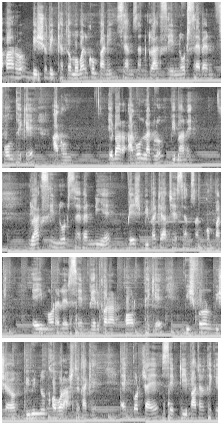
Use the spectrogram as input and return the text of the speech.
আবারও বিশ্ববিখ্যাত mobile company Samsung Galaxy Note seven phone থেকে আগুন। এবার আগুন লাগল বিমানে। গ্যালাক্সি নোট সেভেন নিয়ে বেশ বিপাকে আছে স্যামসাং কোম্পানি। এই মডেলের সেট বের করার পর থেকে বিস্ফোরণ বিষয়ক বিভিন্ন খবর আসতে থাকে। এক পর্যায়ে সেটটি বাজার থেকে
